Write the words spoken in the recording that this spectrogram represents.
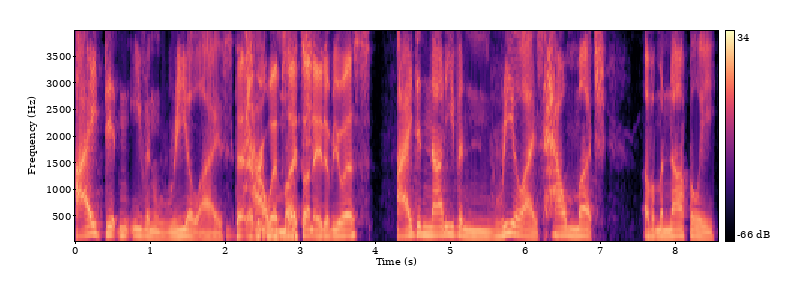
I didn't even realize That every website's much- on AWS. I did not even realize how much of a monopoly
